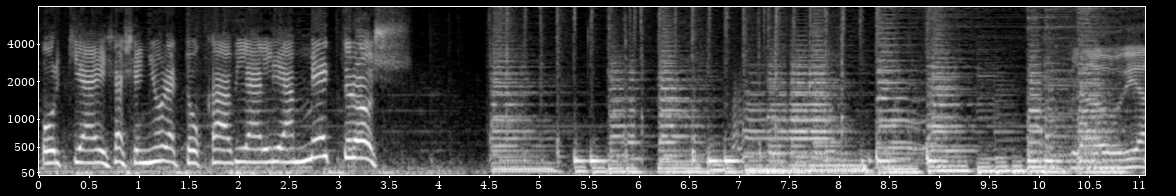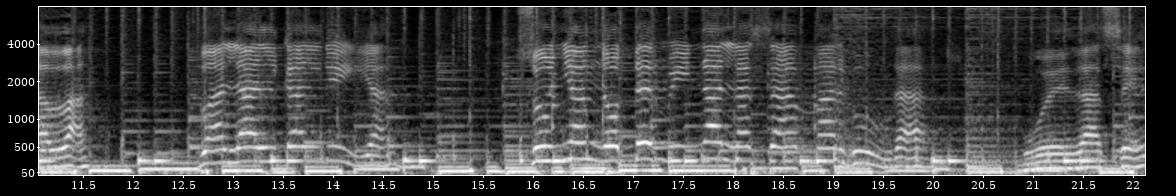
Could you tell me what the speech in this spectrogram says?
porque a esa señora toca hablarle a metros. Claudia va, va a la alcaldía, soñando terminar las amarguras. Pueda ser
